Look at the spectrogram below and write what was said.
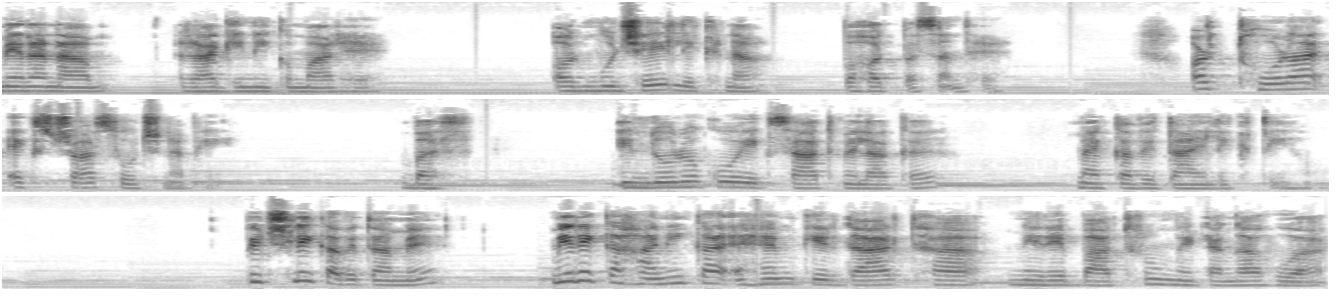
मेरा नाम रागिनी कुमार है और मुझे लिखना बहुत पसंद है और थोड़ा एक्स्ट्रा सोचना भी बस, इन दोनों को एक साथ मिलाकर मैं कविताएँ लिखती हूँ पिछली कविता में मेरे कहानी का अहम किरदार था मेरे बाथरूम में टंगा हुआ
